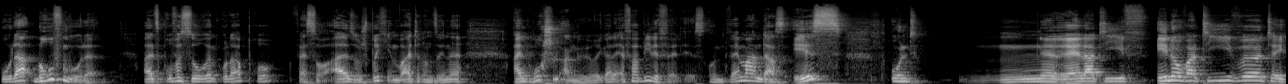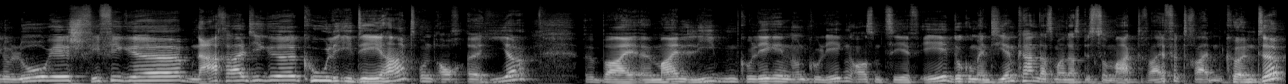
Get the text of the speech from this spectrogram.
oder berufen wurde als Professorin oder Professor. Also sprich im weiteren Sinne ein Hochschulangehöriger der FH Bielefeld ist. Und wenn man das ist und eine relativ innovative, technologisch pfiffige, nachhaltige, coole Idee hat und auch äh, hier äh, bei äh, meinen lieben Kolleginnen und Kollegen aus dem CFE dokumentieren kann, dass man das bis zur Marktreife treiben könnte,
